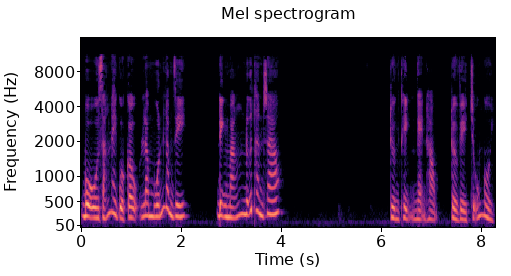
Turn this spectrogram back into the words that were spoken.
bộ dáng này của cậu là muốn làm gì? Định mắng nữ thần sao? Trương Thịnh nghẹn họng, trở về chỗ ngồi.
